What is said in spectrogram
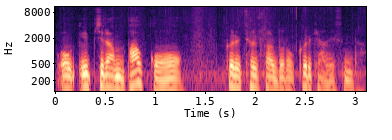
꼭 입질 한번 받고 그래 철수하도록 그렇게 하겠습니다.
